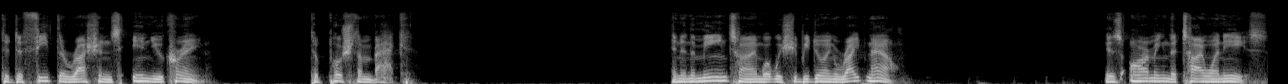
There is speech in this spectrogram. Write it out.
to defeat the Russians in Ukraine, to push them back. And in the meantime, what we should be doing right now is arming the Taiwanese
